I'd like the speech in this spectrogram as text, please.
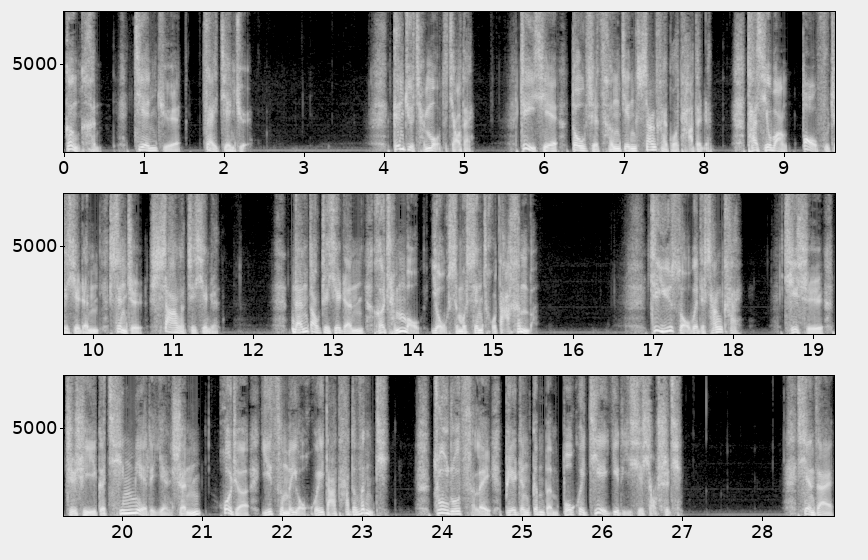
更狠，坚决再坚决。根据陈某的交代，这些都是曾经伤害过他的人，他希望报复这些人，甚至杀了这些人。难道这些人和陈某有什么深仇大恨吗？至于所谓的伤害，其实只是一个轻蔑的眼神，或者一次没有回答他的问题。诸如此类，别人根本不会介意的一些小事情。现在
